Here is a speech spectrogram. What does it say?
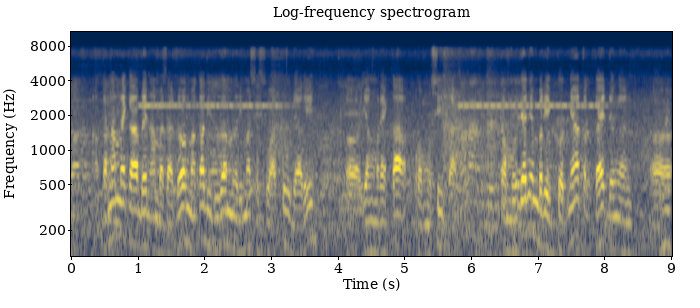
Nah, karena mereka brand ambassador, maka diduga menerima sesuatu dari eh, yang mereka promosikan. Kemudian yang berikutnya terkait dengan eh,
